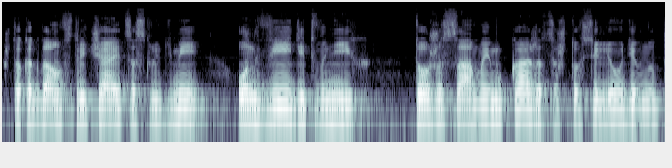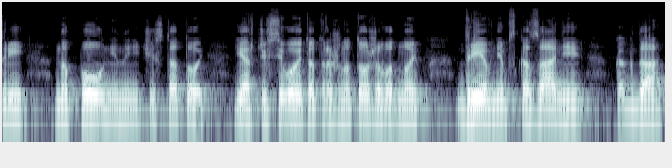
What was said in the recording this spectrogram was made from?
что когда он встречается с людьми, он видит в них то же самое. Ему кажется, что все люди внутри наполнены нечистотой. Ярче всего это отражено тоже в одной древнем сказании, когда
